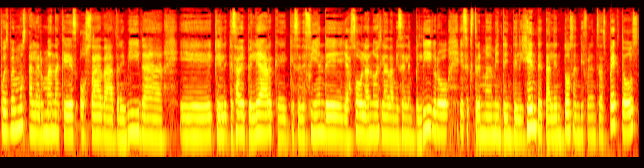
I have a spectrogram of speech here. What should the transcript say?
pues vemos a la hermana que es osada, atrevida, eh, que, que, sabe pelear, que, que, se defiende ella sola, no es la damisela en peligro, es extremadamente inteligente, talentosa en diferentes aspectos.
